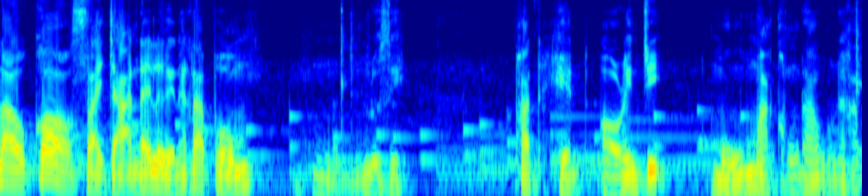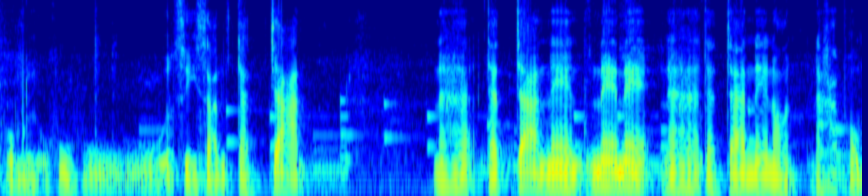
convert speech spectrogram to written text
เราก็ใส่จานได้เลยนะครับผมดูสิ ผัดเห็ดออรินจิ หมูหมักของเรานะครับผมดูโอ้โหสีสันจัดจ้านนะฮะจัดจ้านแน่แน่แน่นะฮะจัดจ้านแน่นอนนะครับผม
